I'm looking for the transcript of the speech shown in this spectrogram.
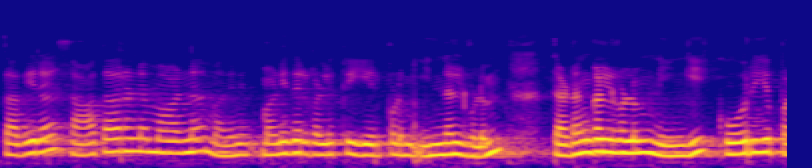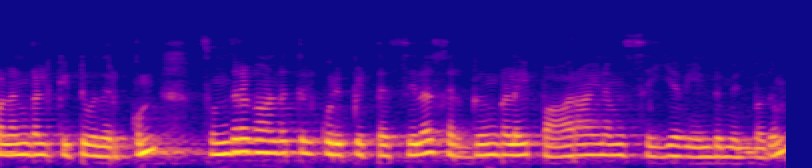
தவிர சாதாரணமான மனி மனிதர்களுக்கு ஏற்படும் இன்னல்களும் தடங்கல்களும் நீங்கி கோரிய பலன்கள் கிட்டுவதற்கும் சுந்தரகாண்டத்தில் குறிப்பிட்ட சில சர்க்கங்களை பாராயணம் செய்ய வேண்டும் என்பதும்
